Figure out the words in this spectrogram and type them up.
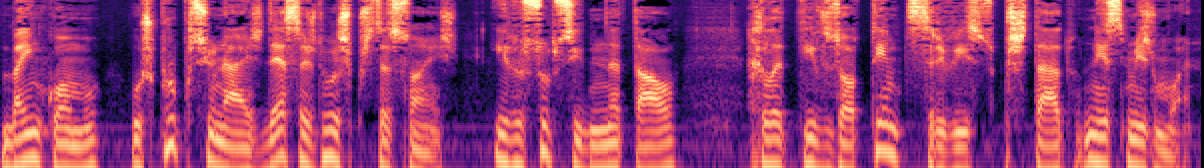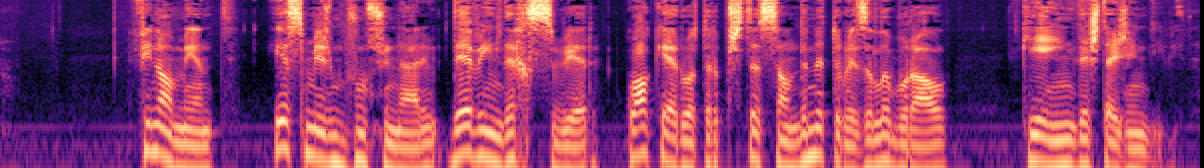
bem como os proporcionais dessas duas prestações e do subsídio de Natal relativos ao tempo de serviço prestado nesse mesmo ano. Finalmente, esse mesmo funcionário deve ainda receber qualquer outra prestação de natureza laboral que ainda esteja em dívida.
